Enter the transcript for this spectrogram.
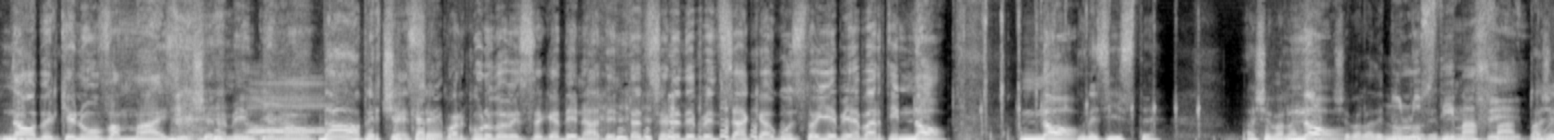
No, perché non lo fa mai, sinceramente. no. no. no, per cioè, cercare. Se qualcuno dovesse cadere nella tentazione di pensare che Augusto gli piace le parti, no, no. Non esiste. Ma no, non lo stima affatto. Sì,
